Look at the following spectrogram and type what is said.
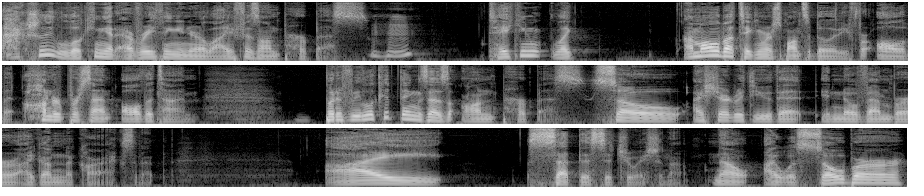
actually looking at everything in your life is on purpose. Mhm. Taking, like, I'm all about taking responsibility for all of it, 100% all the time. But if we look at things as on purpose, so I shared with you that in November I got in a car accident. I set this situation up. Now, I was sober,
